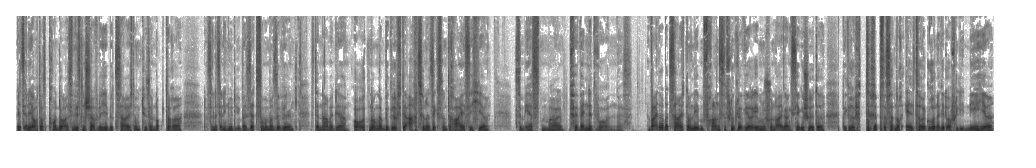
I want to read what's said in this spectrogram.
Letztendlich auch das Pendant als wissenschaftliche Bezeichnung Thysanoptera. Das ist letztendlich nur die Übersetzung, wenn man so will, ist der Name der Ordnung, ein Begriff, der 1836 hier zum ersten Mal verwendet worden ist. Weitere Bezeichnung neben Franzenflügler wäre eben schon eingangs hier geschilderte Begriff Trips. Das hat noch ältere Gründe, geht auf Linné hier,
